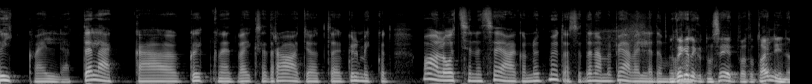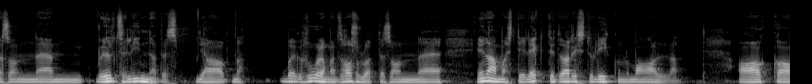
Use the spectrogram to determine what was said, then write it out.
kõik välja, teleka, kõik need väiksed raadiod, külmikud. ma lootsin, et see aeg on nüüd möödas, et enam ei pea välja tõmbama. no tegelikult on see, et vaata Tallinnas on ähm, või üldse linnades ja noh, väga suuremates asulates on äh, enamasti elektritaristu liikunud maa alla. aga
